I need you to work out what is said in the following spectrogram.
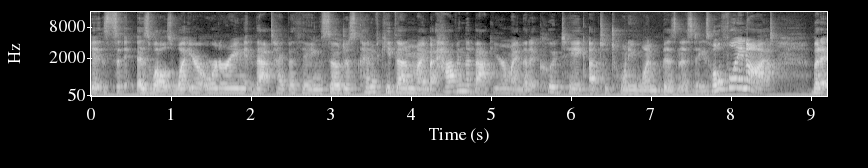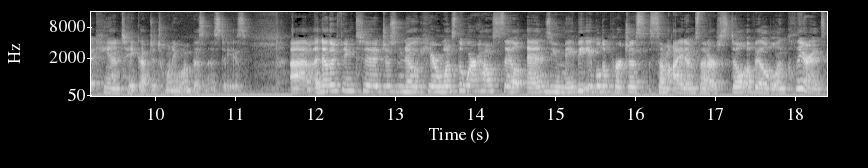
it's as well as what you're ordering that type of thing. So just kind of keep that in mind but have in the back of your mind that it could take up to 21 business days. Hopefully not but it can take up to 21 business days um, another thing to just note here, once the warehouse sale ends, you may be able to purchase some items that are still available in clearance,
